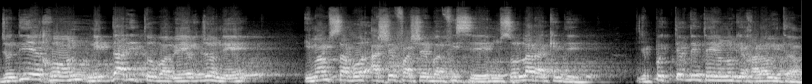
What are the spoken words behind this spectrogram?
যদি এখন নির্ধারিতভাবে একজনে ইমাম সাবর আশেপাশে বা ফিসে মুসল্লা রাখি দে যে প্রত্যেক দিন তাই অনুকে খাড়া হইতাম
